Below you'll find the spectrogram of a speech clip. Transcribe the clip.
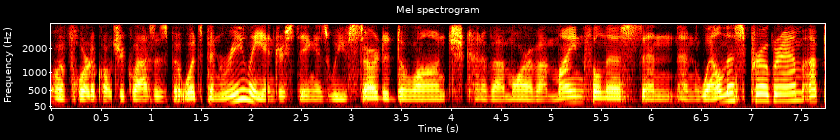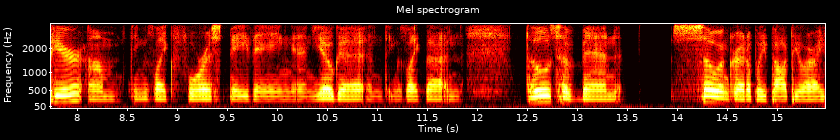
of horticulture classes. But what's been really interesting is we've started to launch kind of a more of a mindfulness and, and wellness program up here. Um, things like forest bathing and yoga and things like that, and those have been so incredibly popular. I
